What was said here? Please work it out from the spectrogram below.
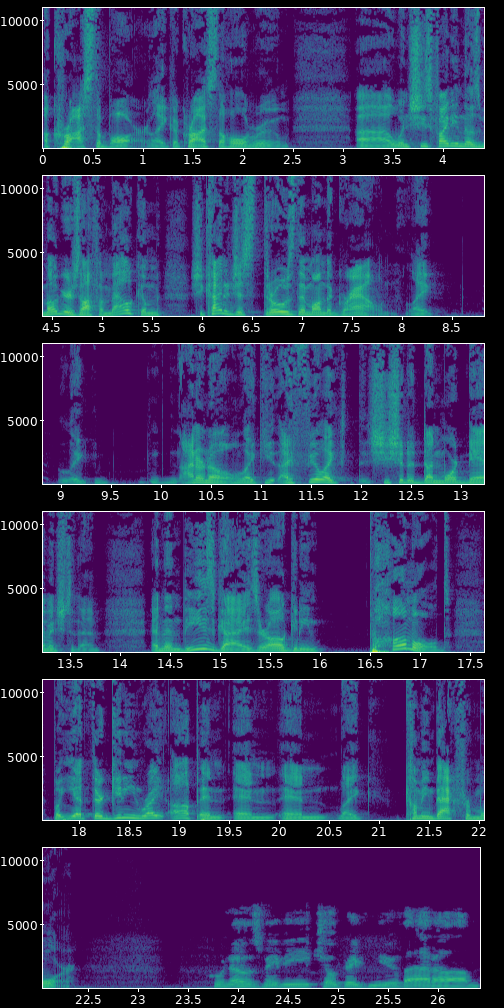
across the bar, like across the whole room. Uh, when she's fighting those muggers off of Malcolm, she kind of just throws them on the ground, like, like I don't know, like I feel like she should have done more damage to them. And then these guys are all getting pummeled, but yet they're getting right up and and and like coming back for more. Who knows? Maybe Kilgrave knew that um,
